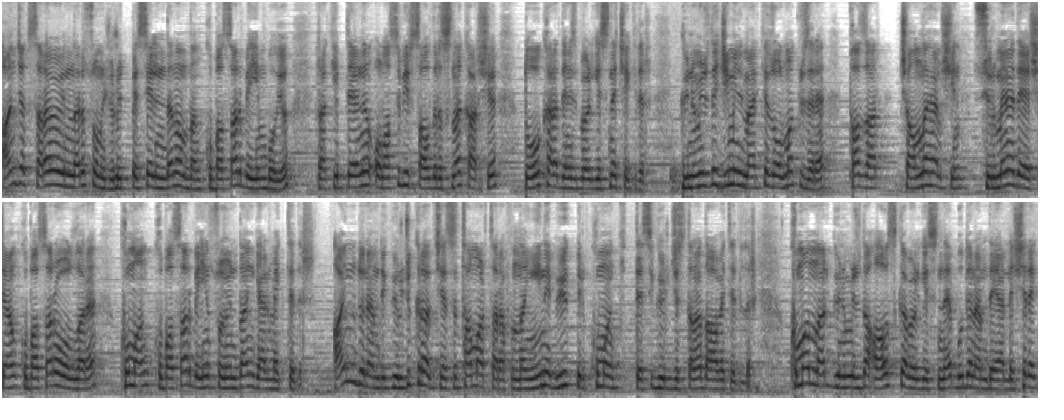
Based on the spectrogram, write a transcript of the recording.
Ancak saray oyunları sonucu rütbesi elinden alınan Kubasar Bey'in boyu rakiplerinin olası bir saldırısına karşı Doğu Karadeniz bölgesine çekilir. Günümüzde Cimil merkez olmak üzere Pazar, Çamlıhemşin, Sürmene'de yaşayan Kubasaroğulları Kuman Kubasar Bey'in soyundan gelmektedir. Aynı dönemde Gürcü Kraliçesi Tamar tarafından yine büyük bir Kuman kitlesi Gürcistan'a davet edilir. Kumanlar günümüzde Ağızka bölgesinde bu dönemde yerleşerek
